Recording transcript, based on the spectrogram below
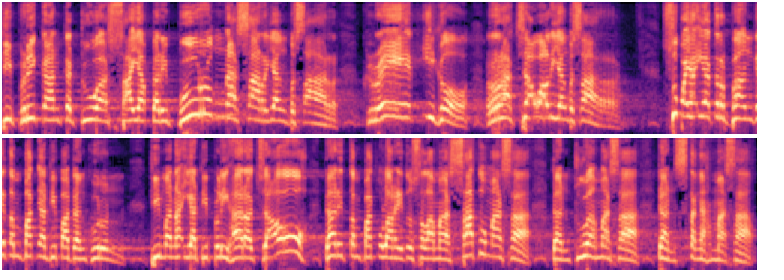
diberikan kedua sayap dari burung nasar yang besar, great eagle, raja wali yang besar. Supaya ia terbang ke tempatnya di padang gurun, di mana ia dipelihara jauh dari tempat ular itu selama satu masa dan dua masa dan setengah masa.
